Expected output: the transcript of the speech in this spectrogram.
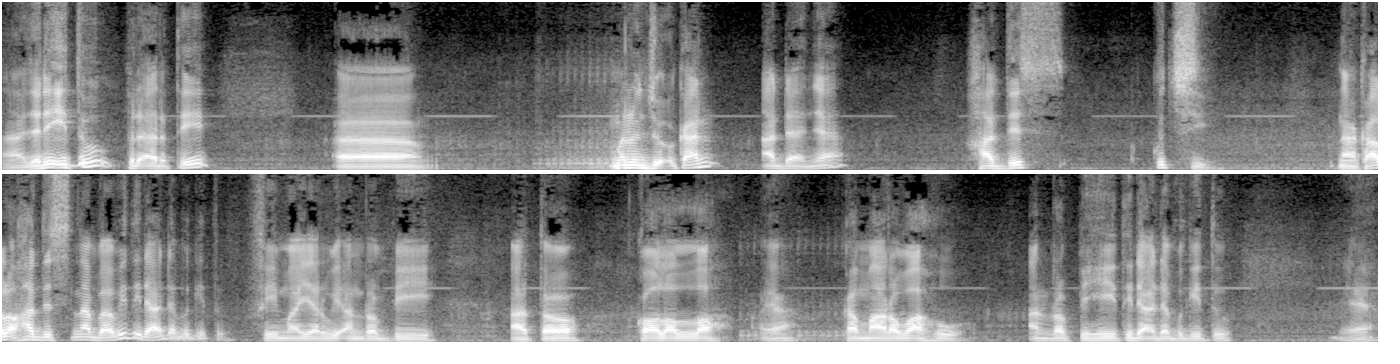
Nah, jadi itu berarti uh, menunjukkan adanya hadis kutsi. Nah, kalau hadis Nabawi tidak ada begitu. Fima yarwi an rabbi atau qala Allah ya, kama rawahu an rabbihi tidak ada begitu. Ya,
